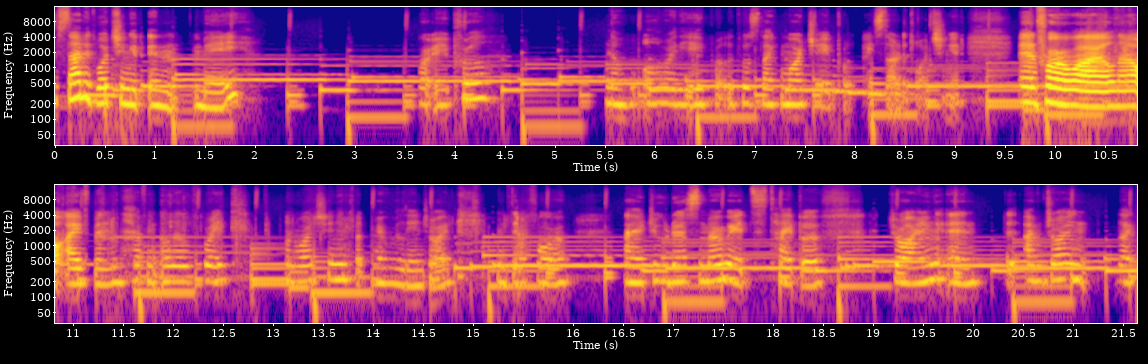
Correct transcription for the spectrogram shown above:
started watching it in May or April. No, already April. It was like March, April. I started watching it, and for a while now, I've been having a little break on watching it, but I really enjoyed, and therefore, I do this mermaid type of drawing, and I'm drawing like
